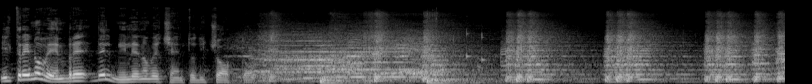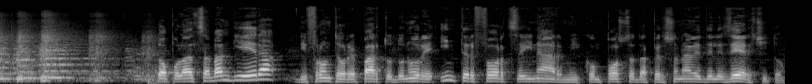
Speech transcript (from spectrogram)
il 3 novembre del 1918. Dopo l'alzabandiera, di fronte a un reparto d'onore interforze in armi composto da personale dell'esercito,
